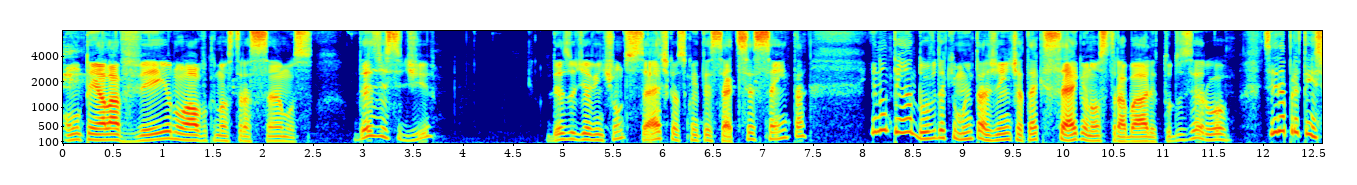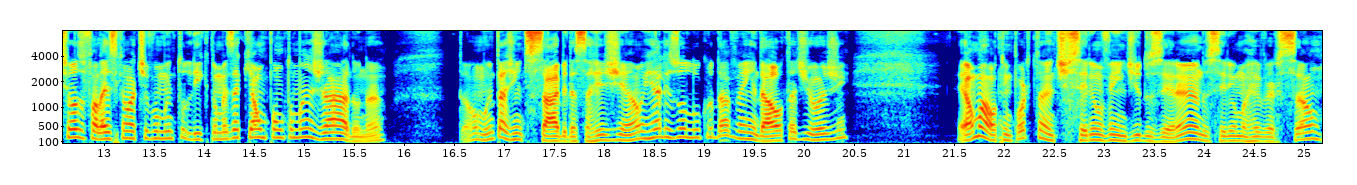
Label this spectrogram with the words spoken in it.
Ontem ela veio no alvo que nós traçamos desde esse dia, desde o dia 21 de 7, que é os 57,60, e não tenha dúvida que muita gente, até que segue o nosso trabalho, tudo zerou. Seria pretensioso falar isso que é um ativo muito líquido, mas aqui é um ponto manjado, né? Então muita gente sabe dessa região e realizou lucro da venda. A alta de hoje é uma alta importante. Seriam vendidos zerando, seria uma reversão.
